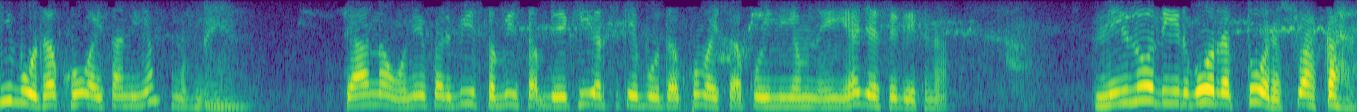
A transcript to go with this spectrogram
ही बोधक हो ऐसा नियम नहीं है। क्या न होने पर भी सभी शब्द एक ही अर्थ के बोधक हो ऐसा कोई नियम नहीं है जैसे देखना। नीलो दीर्घो रक्तो रस्वा कह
